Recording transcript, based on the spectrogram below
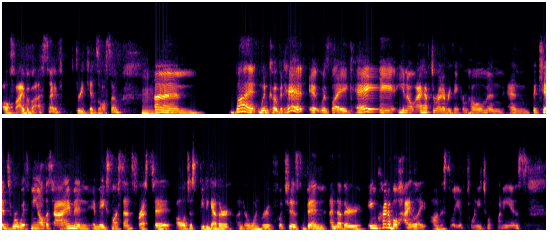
all five of us. I have three kids also. Hmm. Um, but when covid hit it was like hey you know i have to run everything from home and and the kids were with me all the time and it makes more sense for us to all just be together under one roof which has been another incredible highlight honestly of 2020 is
